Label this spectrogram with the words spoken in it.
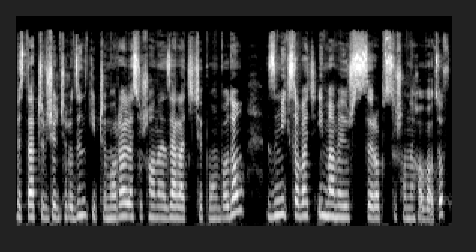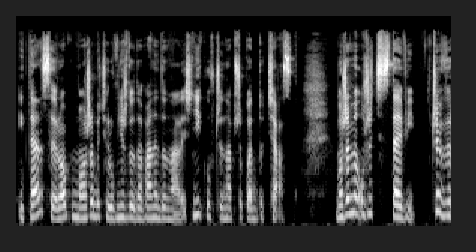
Wystarczy wziąć rodzynki czy morele suszone, zalać ciepłą wodą, zmiksować i mamy już syrop z suszonych owoców i ten syrop może być również dodawany do naleśników czy na przykład do ciast. Możemy użyć stewi, czy w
